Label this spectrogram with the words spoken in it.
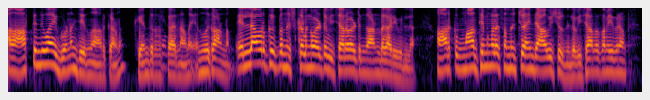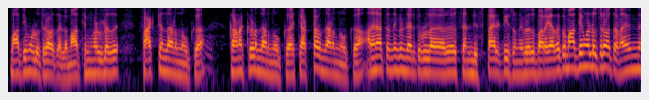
അത് ആത്യന്തികമായി ഗുണം ചെയ്യുന്ന ആർക്കാണ്? കേന്ദ്ര സർക്കാരിനാണ് എന്നത് കാണണം. എല്ലാവർക്കും ഇപ്പം നിഷ്കളങ്കമായിട്ട് വിശാലമായിട്ടും കാണേണ്ട കാര്യമില്ല. ആർക്കും മാധ്യമങ്ങളെ സംബന്ധിച്ച് അതിന്റെ ആവശ്യമൊന്നുമില്ല. വിശാല സമീപനം മാധ്യമങ്ങളുടെ ഉത്തരവാദിത്തമല്ല. മാധ്യമങ്ങളുടേത് ഫാക്റ്റ് എന്താണെന്ന് നോക്കുക? കണക്കുകൾ എന്താണെന്ന് നോക്കുക? ചട്ടം എന്താണെന്ന് നോക്കുക? അതിനകത്ത് എന്തെങ്കിലും തരത്തിലുള്ള എറേഴ്സ് ആൻഡ് ഡിസ്പാരിറ്റീസ് ഉണ്ടെങ്കിൽ അത് പറയാം. അതൊക്കെ മാധ്യമങ്ങളുടെ ഉത്തരവാദിത്തമാണ്. അതിന്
